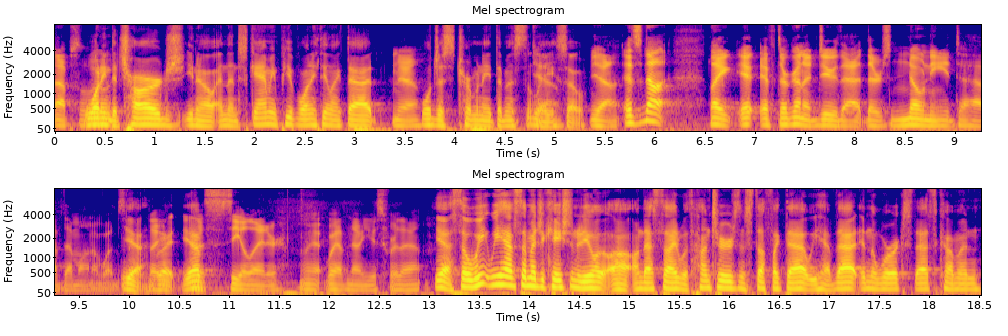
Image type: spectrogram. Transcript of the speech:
absolutely. wanting to charge, you know, and then scamming people, anything like that. Yeah. We'll just terminate them instantly. Yeah. So yeah, it's not like if, if they're gonna do that, there's no need to have them on a website. Yeah, Like, right, yep. Just see you later. We, we have no use for that. yeah, so we, we have some education to do uh, on that side with hunters and stuff like that. We have that in the works. That's coming.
